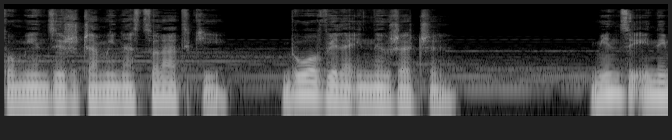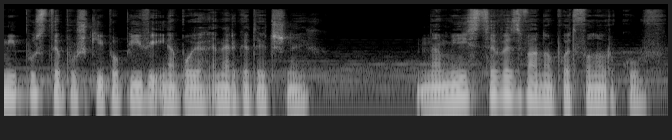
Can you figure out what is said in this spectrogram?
Pomiędzy rzeczami nastolatki było wiele innych rzeczy. między innymi puste puszki po piwie i napojach energetycznych. Na miejsce wezwano płetwonurków.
